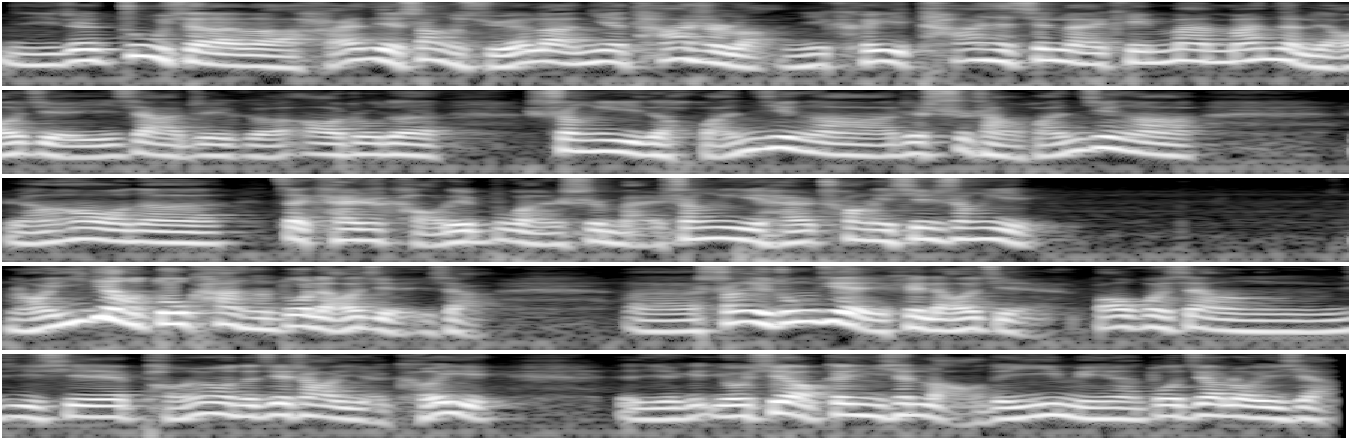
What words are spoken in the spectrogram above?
你这住下来了，孩子也上学了，你也踏实了，你可以塌下心来，可以慢慢的了解一下这个澳洲的生意的环境啊，这市场环境啊，然后呢，再开始考虑，不管是买生意还是创立新生意，然后一定要多看看，多了解一下。呃，商业中介也可以了解，包括像一些朋友的介绍也可以，也尤其要跟一些老的移民啊多交流一下，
